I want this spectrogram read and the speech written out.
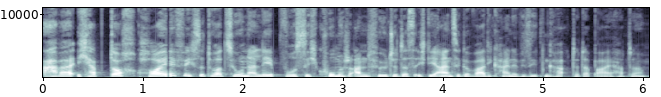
Aber ich habe doch häufig Situationen erlebt, wo es sich komisch anfühlte, dass ich die Einzige war, die keine Visitenkarte dabei hatte.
